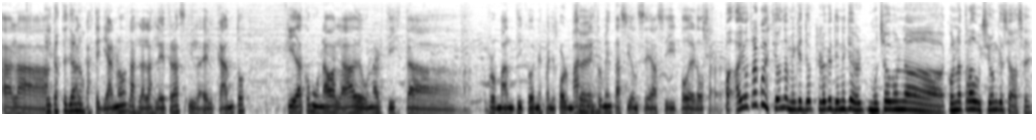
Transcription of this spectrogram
a la, Al castellano. al castellano, las, las, letras y la- el canto, queda como una balada de un artista romántico en español, por más Sí. que la instrumentación sea así poderosa. Hay otra cuestión también que yo creo que tiene que ver mucho con la, con la traducción que se hace.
